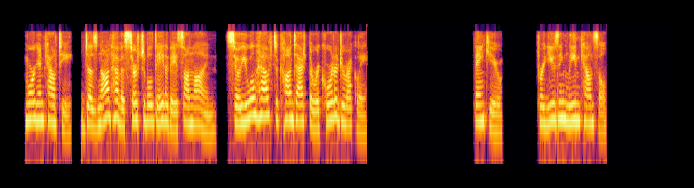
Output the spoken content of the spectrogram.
Morgan County does not have a searchable database online, so you will have to contact the recorder directly. Thank you for using Lien Counsel.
